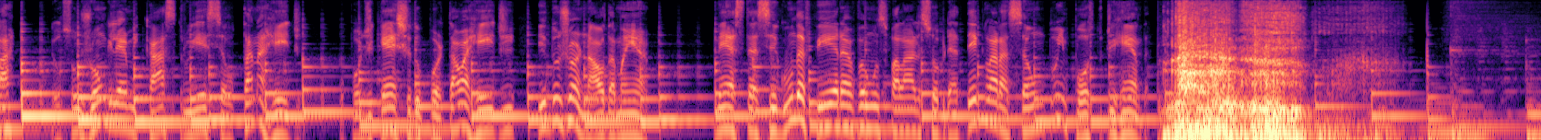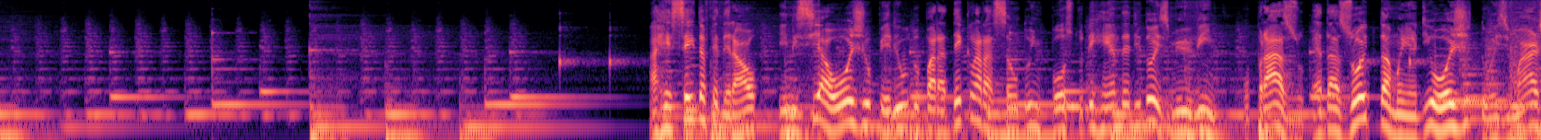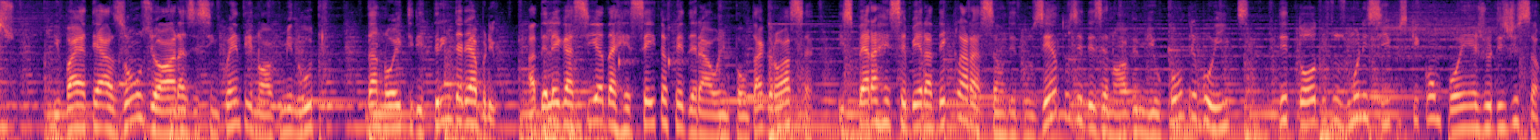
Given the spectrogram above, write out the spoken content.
Olá, eu sou João Guilherme Castro e esse é o Tá na Rede, o podcast do Portal A Rede e do Jornal da Manhã. Nesta segunda-feira, vamos falar sobre a declaração do imposto de renda. A Receita Federal inicia hoje o período para a declaração do imposto de renda de 2020. Prazo é das 8 da manhã de hoje, 2 de março, e vai até às 11 horas e 59 minutos da noite de 30 de abril. A Delegacia da Receita Federal em Ponta Grossa espera receber a declaração de 219 mil contribuintes de todos os municípios que compõem a jurisdição.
